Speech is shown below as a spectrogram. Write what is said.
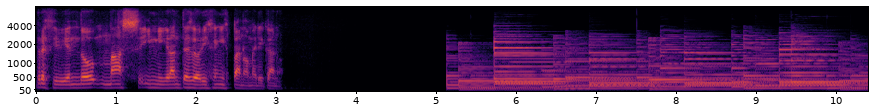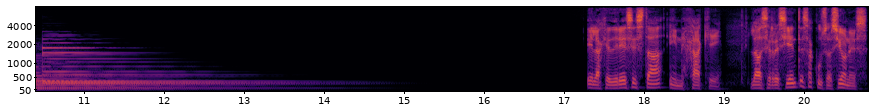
recibiendo más inmigrantes de origen hispanoamericano. El ajedrez está en jaque. Las recientes acusaciones,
